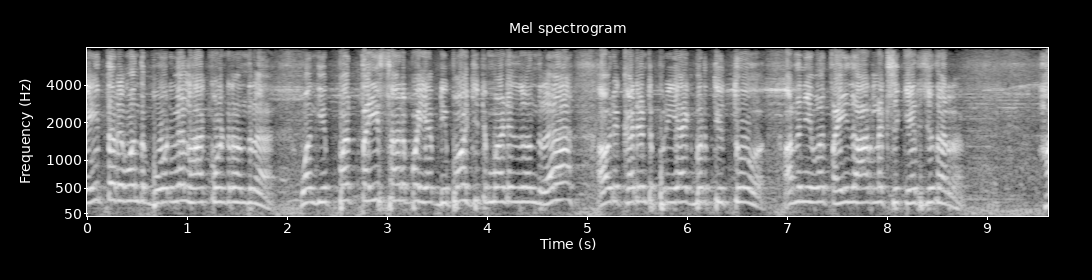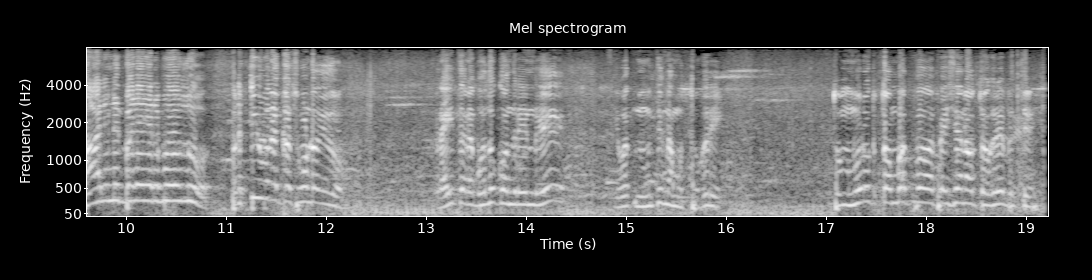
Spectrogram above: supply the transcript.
ರೈತರ ಒಂದು ಬೋರ್ವೆಲ್ ಹಾಕೊಂಡ್ರ ಅಂದ್ರ, ಒಂದು ಇಪ್ಪತ್ತೈದು ಸಾವಿರ ರೂಪಾಯಿ ಡಿಪಾಸಿಟ್ ಮಾಡಿದ್ರು ಅಂದ್ರೆ, ಅವ್ರಿಗೆ ಕರೆಂಟ್ ಫ್ರೀ ಆಗಿ ಬರ್ತಿತ್ತು. ಅದನ್ನ ಇವತ್ತು ಐದು, ಆರು ಲಕ್ಷಕ್ಕೆ ಏರಿಸಿದಾರ. ಹಾಲಿನ ಬೆಳೆ ಇರಬಹುದು ಪ್ರತಿ ಕಸ್ಕೊಂಡೋದು ಇದು. ರೈತರ ಬದುಕು ಅಂದ್ರೆ ಏನ್ರಿ? ಇವತ್ತು ಮುಂದೆ ನಮ್ಗೆ ತೊಗರಿ. ತುಂಬ ನೂರಕ್ಕೆ ತೊಂಬತ್ತು ಪೈಸೆ ನಾವು ತೊಗರಿ ಬಿತ್ತೀವಿ.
